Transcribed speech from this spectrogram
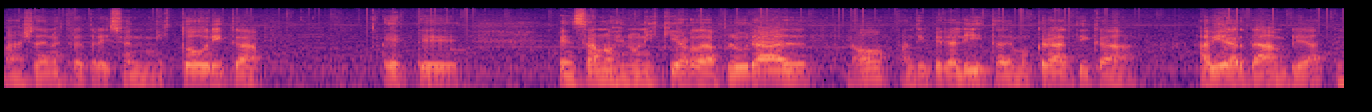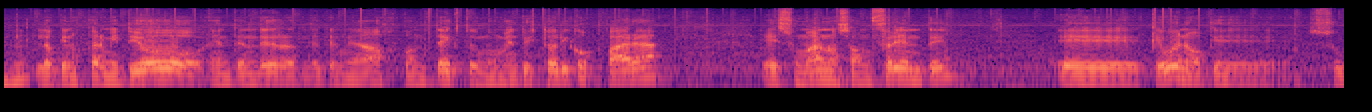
más allá de nuestra tradición histórica, este, pensarnos en una izquierda plural, ¿no? antiimperialista, democrática, abierta, amplia, lo que nos permitió entender determinados contextos y momentos históricos para eh, sumarnos a un frente eh, que bueno, que su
